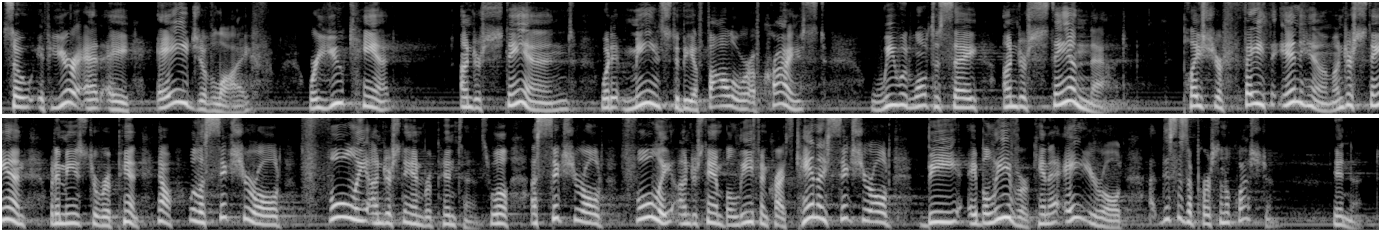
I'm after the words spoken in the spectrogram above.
So if you're at a age of life where you can't understand what it means to be a follower of Christ, we would want to say, understand that. Place your faith in Him. Understand what it means to repent. Now, will a six year old fully understand repentance? Will a six year old fully understand belief in Christ? Can a six year old be a believer? Can an eight year old? Uh, this is a personal question, isn't it?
